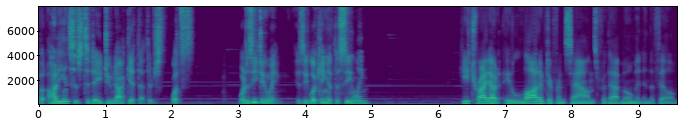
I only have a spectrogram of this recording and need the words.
But audiences today do not get that. They're just what's what is he doing? Is he looking at the ceiling? He tried out a lot of different sounds for that moment in the film.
